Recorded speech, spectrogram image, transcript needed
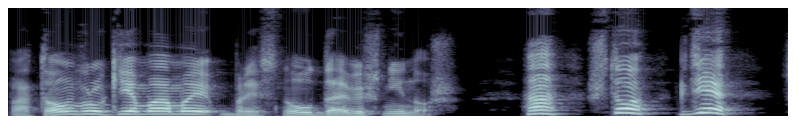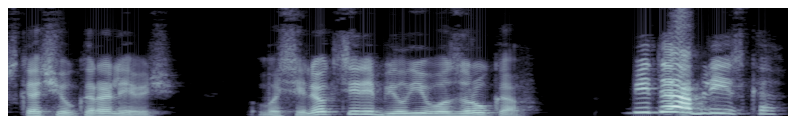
Потом в руке мамы блеснул давишний нож. «А, что? Где?» — вскочил королевич. Василек теребил его за рукав. «Беда близко!»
